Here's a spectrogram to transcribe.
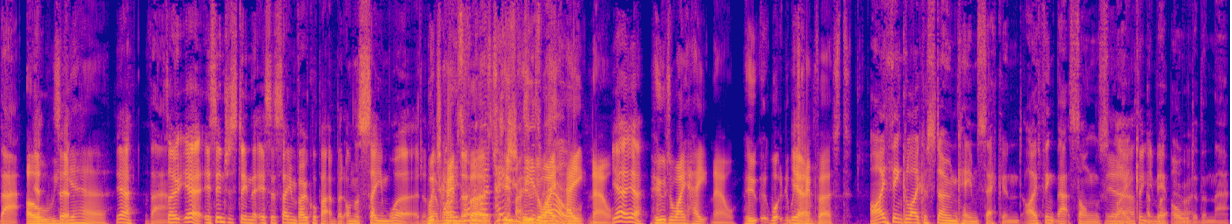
That. Oh that's it. yeah. Yeah. That. So yeah, it's interesting that it's the same vocal pattern but on the same word. And Which I came wonder- the first? Who, who do well. I hate now? Yeah, yeah. Who do I hate now? Who? What? Which Yeah. came first? I think Like a Stone came second. I think that song's Yeah, I like think a you bit might be older right. than that.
